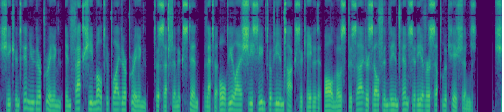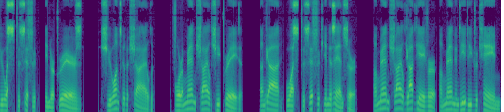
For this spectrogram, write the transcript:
She continued her praying, in fact she multiplied her praying, to such an extent that to old Eli she seemed to be intoxicated, almost beside herself in the intensity of her supplications. She was specific in her prayers, she wanted a child. For a man-child she prayed. And God was specific in his answer. A man-child God gave her, a man indeed he became.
